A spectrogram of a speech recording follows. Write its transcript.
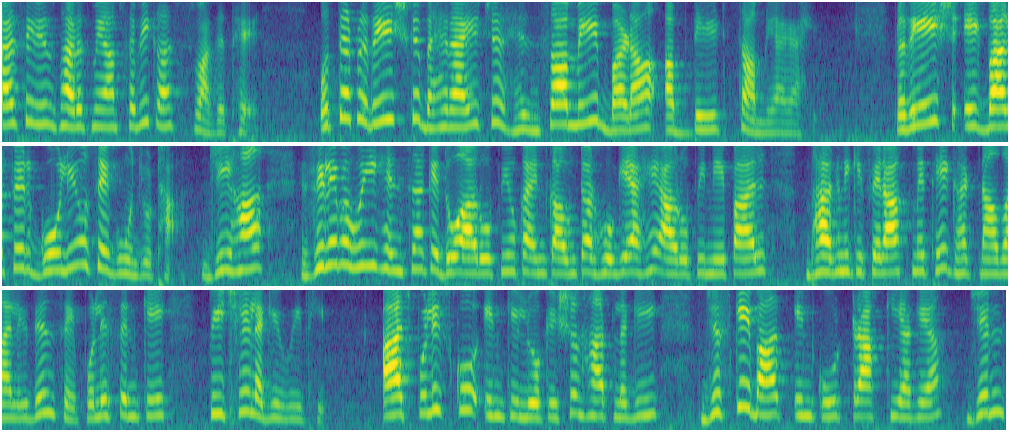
नमस्कार सीरीज़ भारत में आप सभी का स्वागत है। उत्तर प्रदेश के बहराइच हिंसा में बड़ा अपडेट सामने आया है। प्रदेश एक बार फिर गोलियों से गूंज उठा। जी हाँ, ज़िले में हुई हिंसा के दो आरोपियों का एनकाउंटर हो गया है। आरोपी नेपाल भागने की फिराक में थे। घटना वाले दिन से पुलिस इनके पीछे लगी हुई थी। आज पुलिस को इनकी लोकेशन हाथ लगी, जिसके बाद इनको ट्रैक किया गया। जिन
